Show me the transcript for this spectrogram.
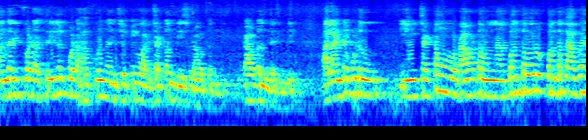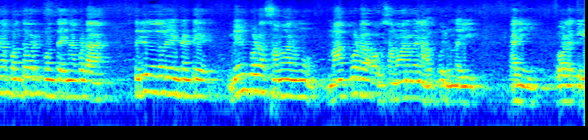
అందరికి కూడా స్త్రీలకు కూడా హక్కు ఉందని చెప్పి వారి చట్టం తీసుకురావటం రావడం జరిగింది. అలాంటప్పుడు ఈ చట్టం రావటం వలన కొంతవరకు కొంత కాకపోయినా కొంతవరకు కొంత అయినా కూడా స్త్రీలలో ఏంటంటే మేము కూడా సమానము మాకు కూడా ఒక సమానమైన హక్కులు ఉన్నాయి అని వాళ్ళకి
